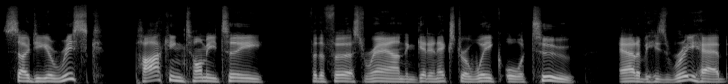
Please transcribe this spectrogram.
So do you risk parking Tommy T for the first round and get an extra week or two out of his rehab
